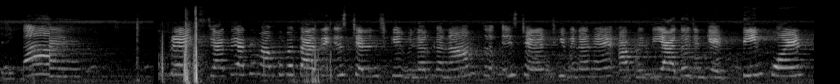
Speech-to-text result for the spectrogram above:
चलिए बाय फ्रेंड्स जाते जाते हम आपको बता दें इस चैलेंज के विनर का नाम तो इस चैलेंज की विनर है आकृति यादव जिनके तीन पॉइंट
